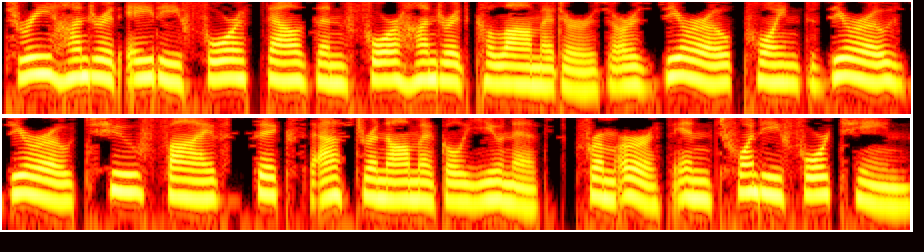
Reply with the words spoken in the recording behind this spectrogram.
384,400 kilometers or 0.00256 astronomical units from Earth in 2014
